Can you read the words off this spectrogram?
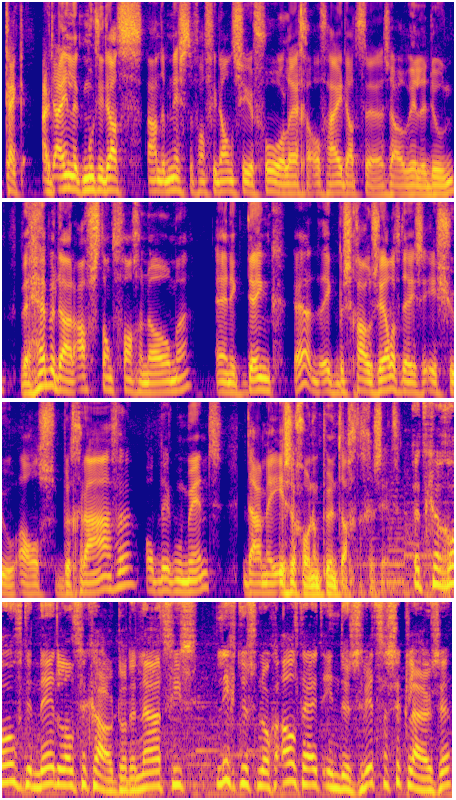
kijk, uiteindelijk moet hij dat aan de minister van Financiën voorleggen of hij dat eh, zou willen doen. We hebben daar afstand van genomen. En ik denk, hè, ik beschouw zelf deze issue als begraven op dit moment. Daarmee is er gewoon een punt achter gezet. Het geroofde Nederlandse goud door de nazi's ligt dus nog altijd in de Zwitserse kluizen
